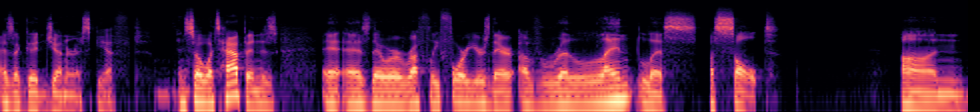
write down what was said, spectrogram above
as a good, generous gift. And so, what's happened is, as there were roughly four years there of relentless assault on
